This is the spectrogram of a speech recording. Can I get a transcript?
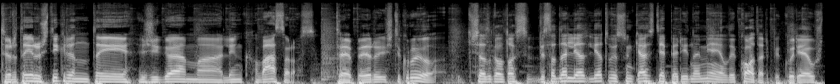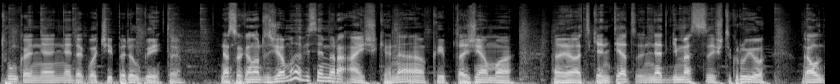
tvirtai ir užtikrintai žygiuojama link vasaros. Taip, ir iš tikrųjų, čia gal toks visada Lie- Lietuvai sunkiausi tie pereinamieji laikotarpiai, kurie užtrunka ne, nedekvačiai per ilgai. Taip. Nes kokia nors žiema visiems yra aiški, ne, kaip tą žiemą atkentėti. Netgi mes iš tikrųjų gal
